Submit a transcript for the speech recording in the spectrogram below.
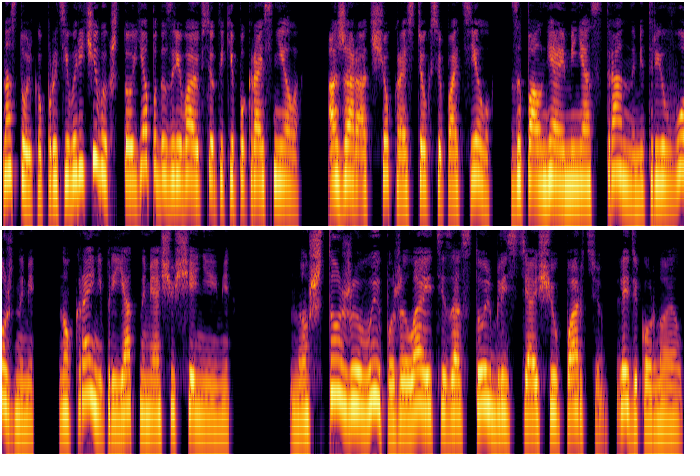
Настолько противоречивых, что я, подозреваю, все-таки покраснела, а жар от щек растекся по телу, заполняя меня странными, тревожными, но крайне приятными ощущениями. Но что же вы пожелаете за столь блестящую партию, леди Корнуэлл?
